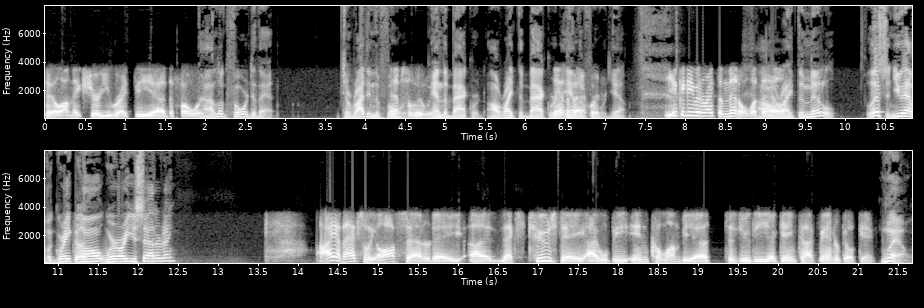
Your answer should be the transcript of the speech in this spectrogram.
Phil, I'll make sure you write the uh, the forward. I look forward to that. To writing the forward. Absolutely. And the backward. I'll write the backward And and, the the, forward. Yeah. You could even write the middle. What the I'll hell? write the middle. Listen, you have a great Good. call. Where are you Saturday? I am actually off Saturday. Uh, next Tuesday, I will be in Columbia to do the uh, Gamecock Vanderbilt game. Well,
